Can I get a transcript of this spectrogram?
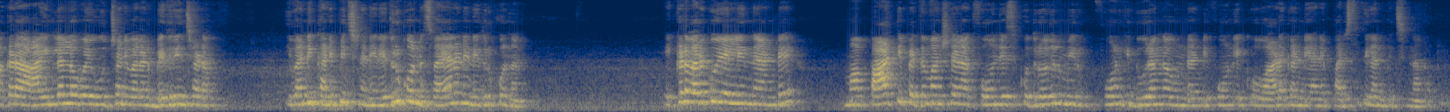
అక్కడ ఆ ఇళ్ళలో పోయి కూర్చొని వాళ్ళని బెదిరించడం ఇవన్నీ కనిపించినాయి. నేను ఎదుర్కొన్నా స్వయాన నేను ఎదుర్కొన్నాను. ఎక్కడి వరకు వెళ్ళింది అంటే మా పార్టీ పెద్ద మనుషులే నాకు ఫోన్ చేసి కొద్ది రోజులు మీరు ఫోన్కి దూరంగా ఉండండి ఫోన్ ఎక్కువ వాడకండి అనే పరిస్థితి కనిపించింది నాకు అప్పుడు.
